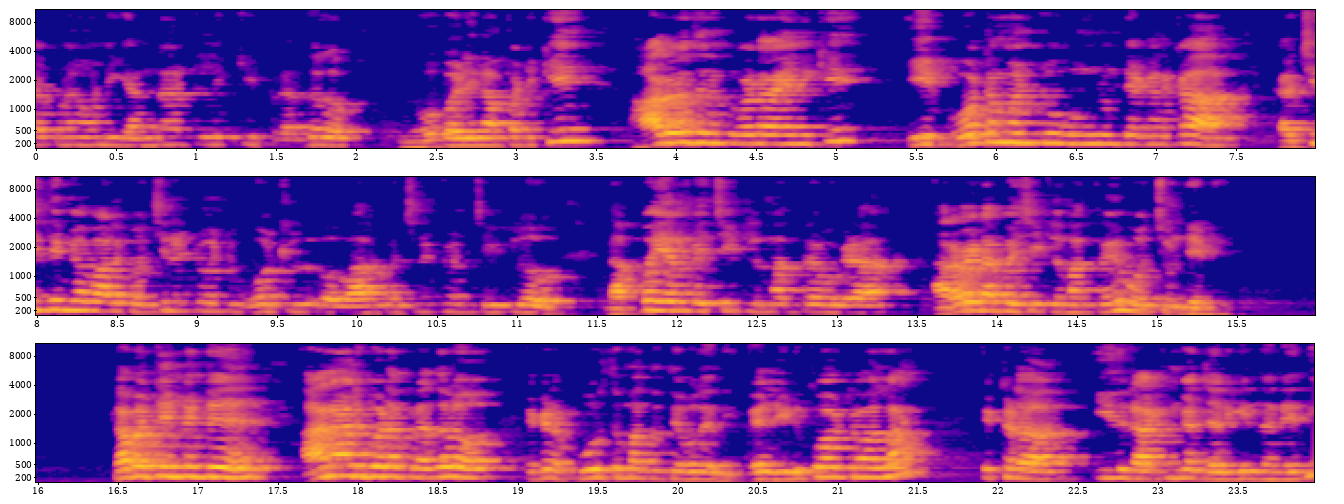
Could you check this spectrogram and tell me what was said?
చెప్పనివ్వండి ఎన్నటికి ప్రజలు లోబడినప్పటికీ ఆ రోజున కూడా ఆయనకి ఈ కూటమంటూ ఉండుంటే కనుక ఖచ్చితంగా వాళ్ళకు వచ్చినటువంటి ఓట్లు వాళ్ళకు వచ్చినటువంటి సీట్లు డెబ్బై ఎనభై సీట్లు మాత్రమే కూడా అరవై డెబ్బై సీట్లు మాత్రమే వచ్చి ఉండేవి. కాబట్టి ఏంటంటే ఆనాడు కూడా ప్రజలు ఇక్కడ పూర్తి మద్దతు ఇవ్వలేదు. వీళ్ళు ఇడిపోవటం వల్ల ఇక్కడ ఇది రకంగా జరిగిందనేది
